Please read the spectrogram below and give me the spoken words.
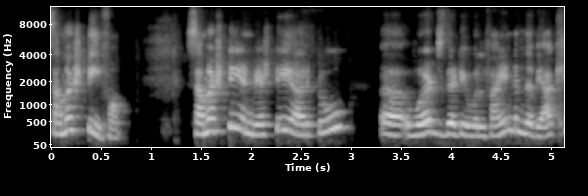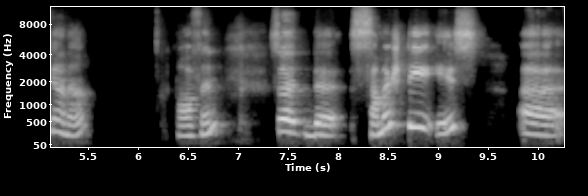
samashti form. Samashti and vyashti are two uh, words that you will find in the vyakhyana often. So the samashti is uh,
